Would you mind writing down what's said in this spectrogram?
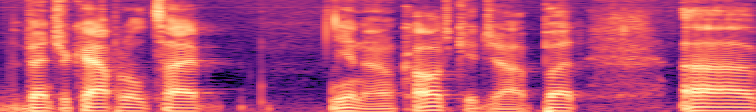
venture capital type you know college kid job. But uh,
